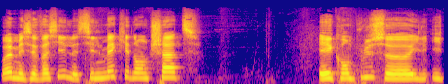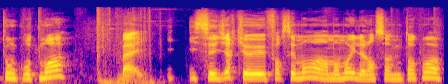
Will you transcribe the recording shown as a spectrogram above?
Ouais mais c'est facile, si le mec est dans le chat et qu'en plus euh, il, il tombe contre moi, bah il, il sait dire que forcément à un moment il a lancé en même temps que moi.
